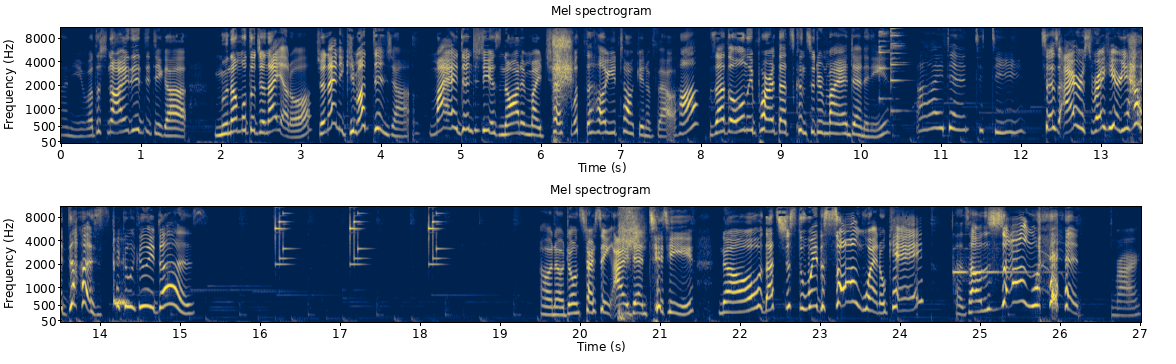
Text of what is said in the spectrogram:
何私のアイデンティティが胸元じゃないやろじゃないに決まってんじゃん。My identity is not in my chest. What the hell are you talking about. Is that the only part that's considered my identity? Identity. Says IRyS right here. Yeah, it does. It does. Oh no, don't start saying identity. No, that's just the way the song went, okay? That's how the song went. Right.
